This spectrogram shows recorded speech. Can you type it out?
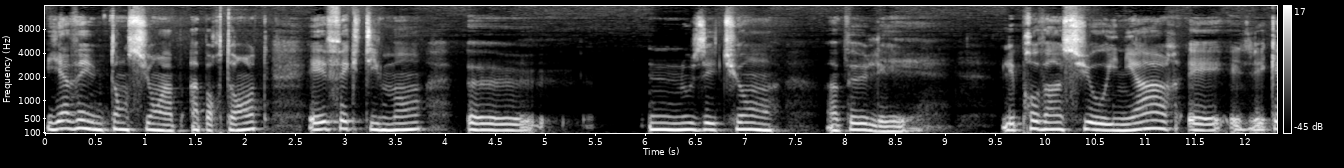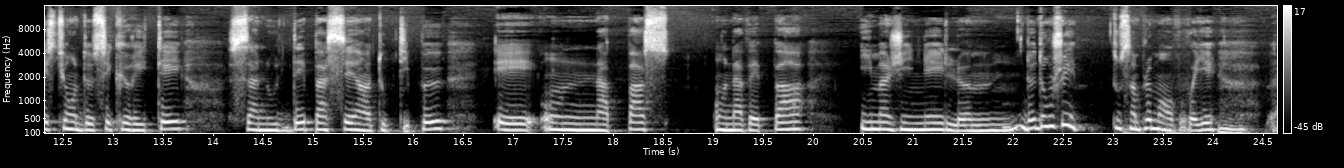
il y avait une tension imp- importante et effectivement, euh, nous étions un peu les, les provinciaux ignares et, et les questions de sécurité, ça nous dépassait un tout petit peu et on n'a pas, on n'avait pas imaginé le, le danger, tout simplement. Vous voyez. Euh,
